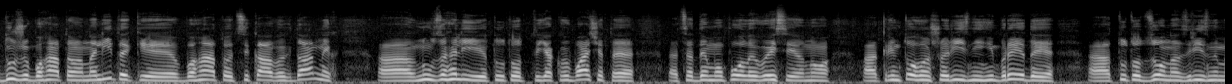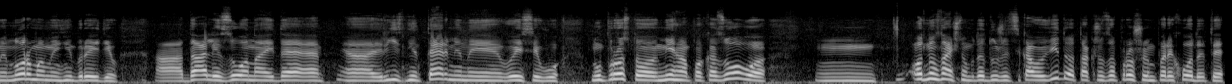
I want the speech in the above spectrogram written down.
Дуже багато аналітики, багато цікавих даних. Ну, взагалі, тут, от, як ви бачите, це демополе висіяно. Крім того, що різні гібриди, тут от зона з різними нормами гібридів. А далі зона йде е, різні терміни висіву. Ну просто мега показово. Однозначно буде дуже цікаве відео, так що запрошуємо переходити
